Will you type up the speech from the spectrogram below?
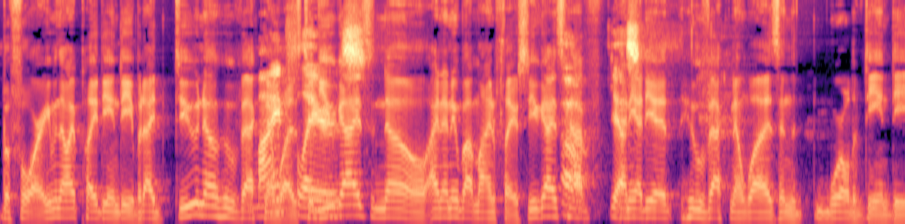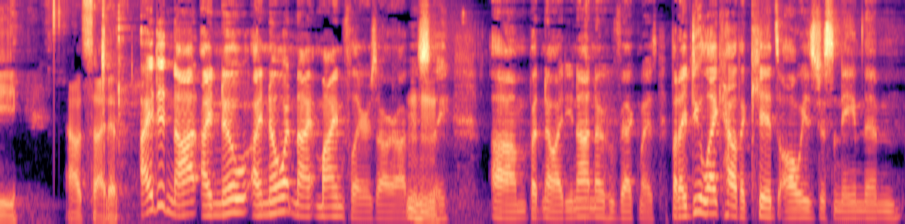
before, even though I played D and D, but I do know who Vecna Mind was. Did you guys know? I knew about Mind Flayers. Do you guys have yes. any idea who Vecna was in the world of D and D outside of? I did not. I know. I know what ni- mind flayers are, obviously, Mm-hmm. um, but no, I do not know who Vecna is. But I do like how the kids always just name them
